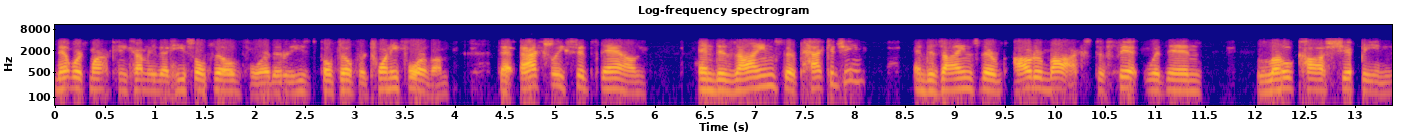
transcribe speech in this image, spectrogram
network marketing company that he's fulfilled for. That he's fulfilled for 24 of them that actually sits down and designs their packaging and designs their outer box to fit within low cost shipping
